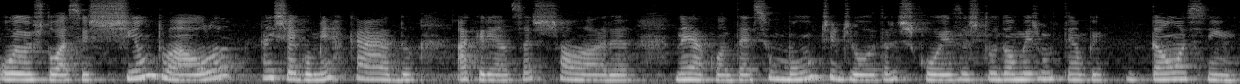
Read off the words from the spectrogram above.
ou eu estou assistindo aula, aí chega o mercado, a criança chora, né? Acontece um monte de outras coisas, tudo ao mesmo tempo. Então, assim,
